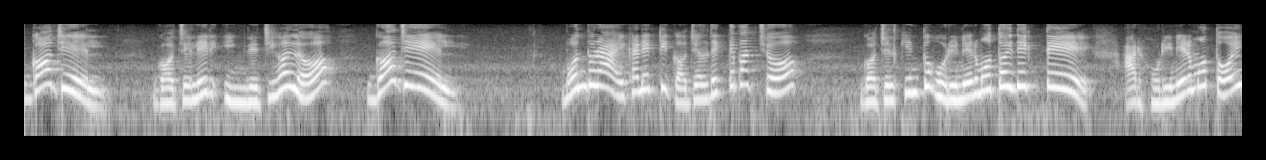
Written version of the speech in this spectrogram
গজেল। গজেলের ইংরেজি হলো গজেল। বন্ধুরা, এখানে একটি গজেল দেখতে পাচ্ছ? গজেল কিন্তু হরিণের মতোই দেখতে, আর হরিণের মতোই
